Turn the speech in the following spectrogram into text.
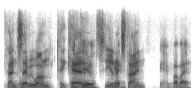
Thanks, everyone. Take care. Thank you. See you okay. next time. Okay. Bye bye.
